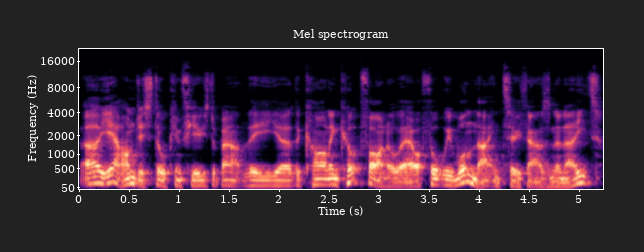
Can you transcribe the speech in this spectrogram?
Uh, yeah, I'm just still confused about the uh, the Carling Cup final there. I thought we won that in 2008.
